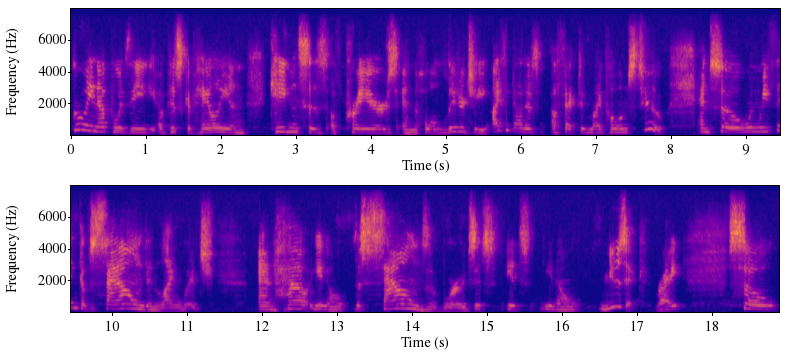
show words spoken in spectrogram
growing up with the Episcopalian cadences of prayers and the whole liturgy, I think that has affected my poems too. And so when we think of sound in language, and how you know the sounds of words it's it's you know music right so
